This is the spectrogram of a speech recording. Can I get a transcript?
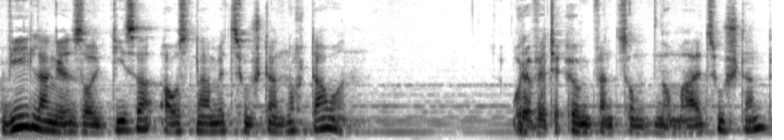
wie lange soll dieser Ausnahmezustand noch dauern? Oder wird er irgendwann zum Normalzustand?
